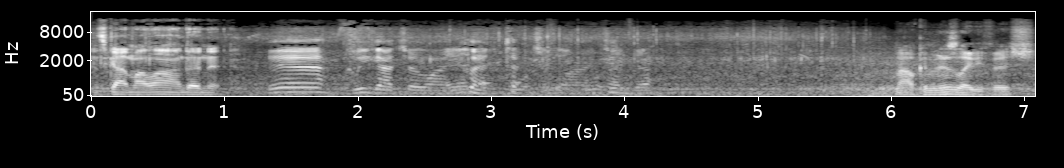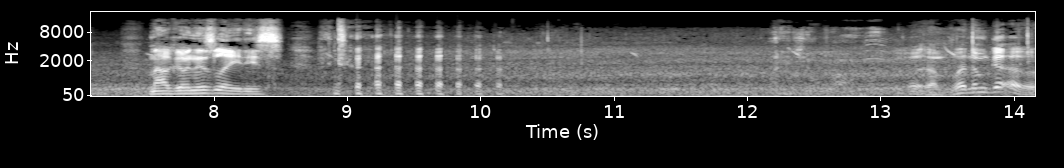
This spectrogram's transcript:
it's got my line, doesn't it? Yeah, we got your line. You gotta touch your line. Malcolm and his ladyfish. Malcolm and his ladies. What is your problem? I'm letting them go.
